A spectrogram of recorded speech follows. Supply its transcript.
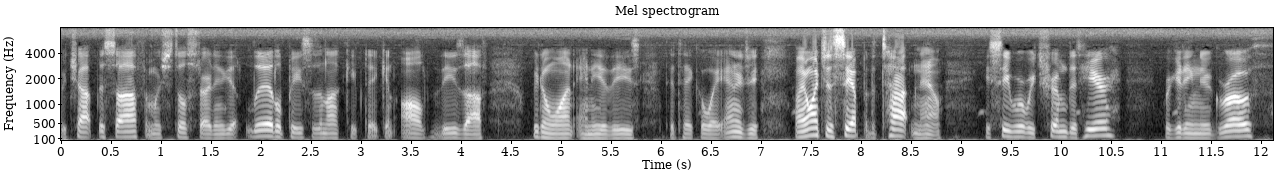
We chopped this off and we're still starting to get little pieces and I'll keep taking all of these off. We don't want any of these to take away energy. I want you to see up at the top now. You see where we trimmed it here? We're getting new growth.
